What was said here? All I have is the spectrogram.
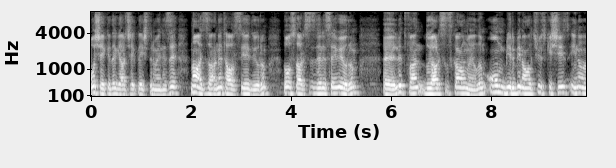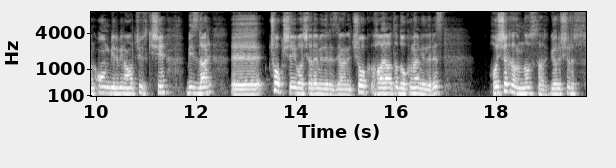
o şekilde gerçekleştirmenizi nacizane tavsiye ediyorum. Dostlar sizleri seviyorum. E, lütfen duyarsız kalmayalım. 11.600 kişiyiz. İnanın 11.600 kişi bizler e, çok şey başarabiliriz. Yani çok hayata dokunabiliriz. Hoşçakalın dostlar. Görüşürüz.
